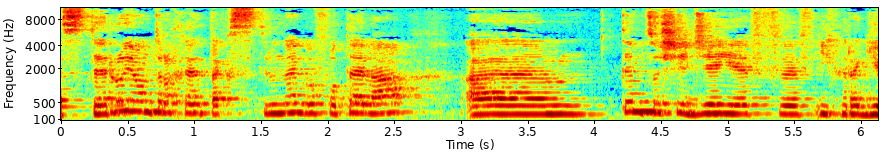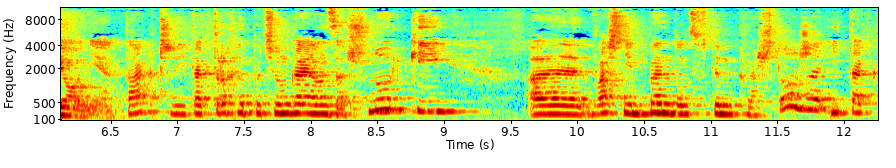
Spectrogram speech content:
sterują trochę tak z tylnego fotela tym, co się dzieje w, w ich regionie, tak? Czyli tak trochę pociągają za sznurki, e, właśnie będąc w tym klasztorze i tak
